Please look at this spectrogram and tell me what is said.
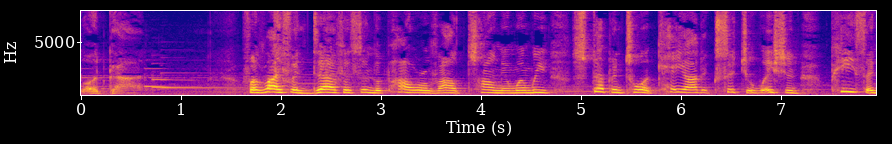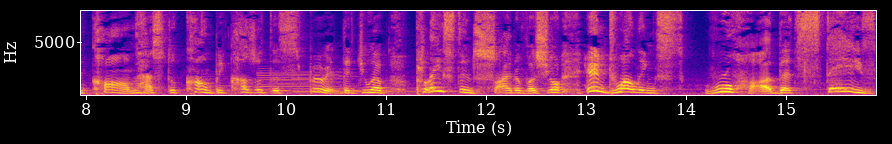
Lord God. For life and death is in the power of our tongue. And when we step into a chaotic situation, peace and calm has to come because of the spirit that you have placed inside of us, your indwelling ruach that stays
